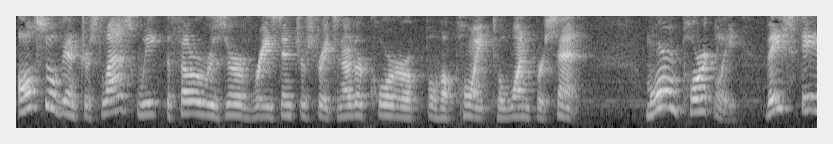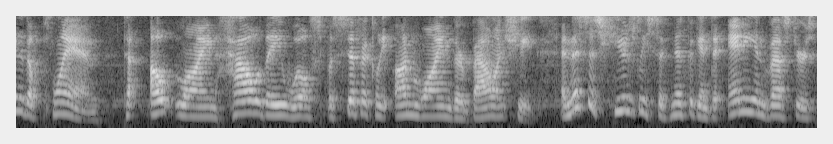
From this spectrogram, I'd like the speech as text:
Also of interest, last week the Federal Reserve raised interest rates another quarter of a point to 1%. More importantly, they stated a plan to outline how they will specifically unwind their balance sheet. And this is hugely significant to any investors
